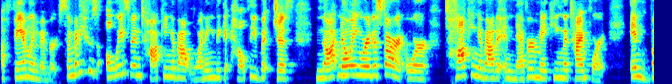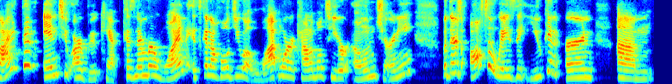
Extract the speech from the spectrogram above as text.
a family member, somebody who's always been talking about wanting to get healthy, but just not knowing where to start or talking about it and never making the time for it. Invite them into our boot camp because number one, it's going to hold you a lot more accountable to your own journey. But there's also ways that you can earn um,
